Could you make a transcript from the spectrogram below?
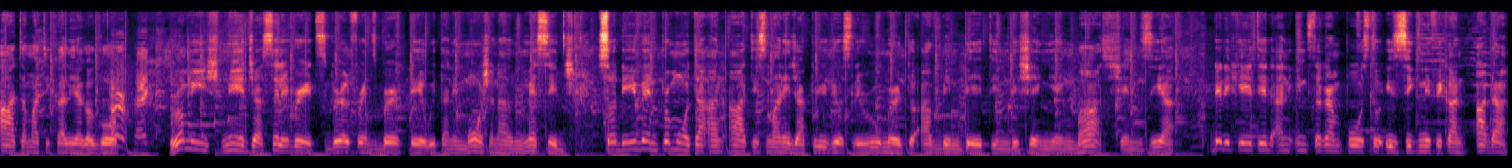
automatically you go go. Perfect. Romeich Major celebrates girlfriend's birthday with an emotional message. So the event promoter and artist manager previously rumored to have been dating the Shenyang boss, Shenseea dedicated an Instagram post to his significant other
